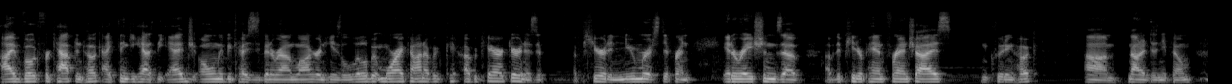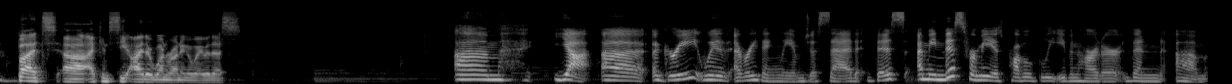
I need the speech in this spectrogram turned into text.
I vote for Captain Hook. I think he has the edge only because he's been around longer and he's a little bit more iconic of a, character and has appeared in numerous different iterations of, of the Peter Pan franchise, including Hook. Um, not a Disney film, but uh, I can see either one running away with this. Um, yeah, uh, agree with everything Liam just said. This, I mean, this for me is probably even harder than um,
